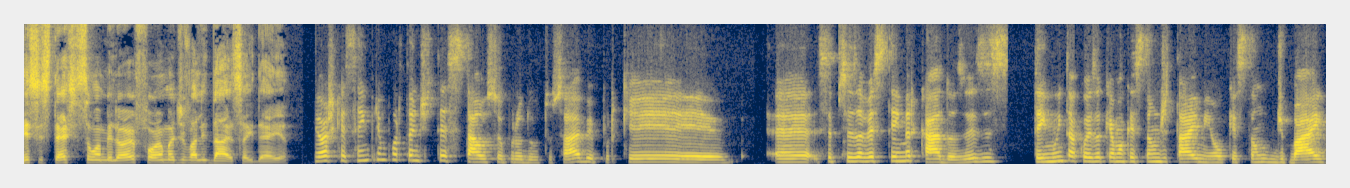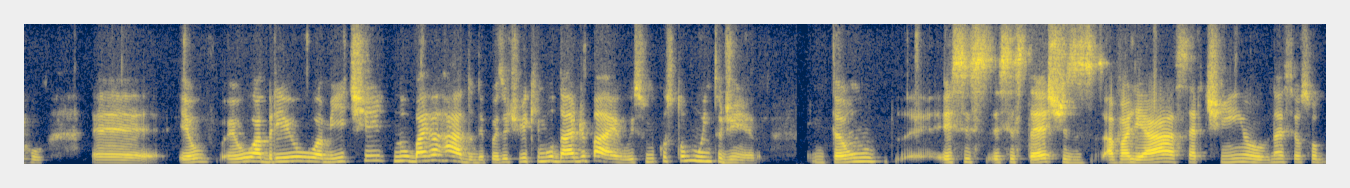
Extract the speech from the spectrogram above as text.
esses testes são a melhor forma de validar essa ideia? Eu acho que é sempre importante testar o seu produto, sabe? Porque é, você precisa ver se tem mercado. Às vezes tem muita coisa que é uma questão de timing ou questão de bairro. É, eu, eu abri o Amit no bairro errado, depois eu tive que mudar de bairro. Isso me custou muito dinheiro. Então, esses, esses testes, avaliar certinho, né? Se eu, sou,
